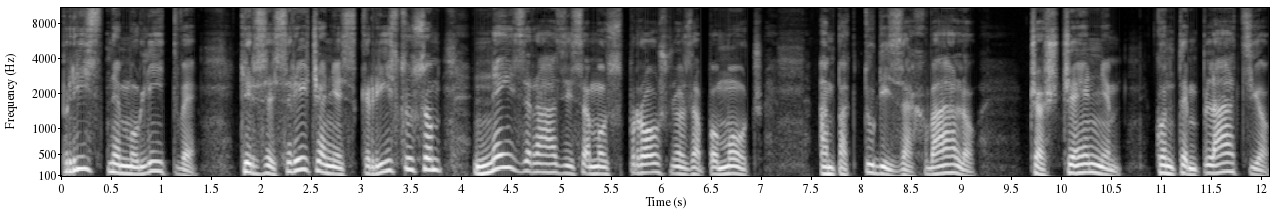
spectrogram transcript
pristne molitve, kjer se srečanje s Kristusom ne izrazi samo s prošnjo za pomoč, ampak tudi zahvalo, čaščenjem, kontemplacijo,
